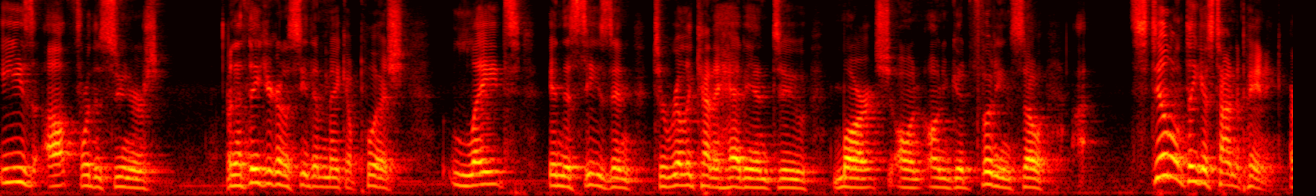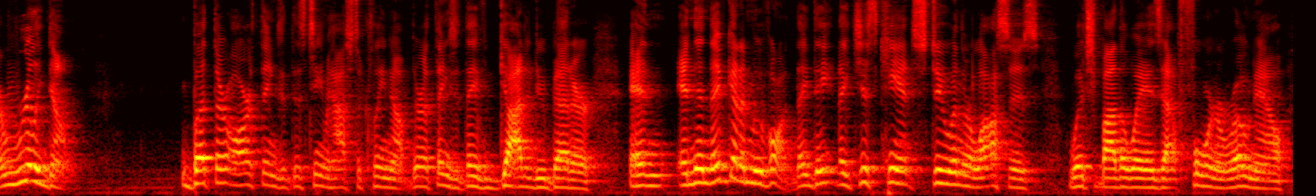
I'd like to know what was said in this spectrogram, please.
ease up for the Sooners and I think you're going to see them make a push late in the season to really kind of head into March on, on good footing. So I still don't think it's time to panic. I really don't. But there are things that this team has to clean up. There are things that they've got to do better. And and then they've got to move on. They, they, they just can't stew in their losses, which, by the way, is at four in a row now.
